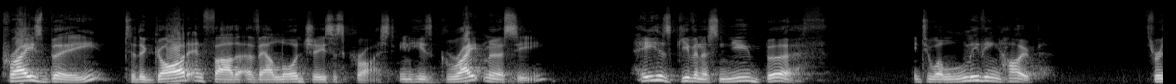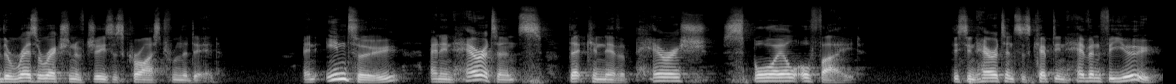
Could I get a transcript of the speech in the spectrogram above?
Praise be to the God and Father of our Lord Jesus Christ. In his great mercy, he has given us new birth into a living hope through the resurrection of Jesus Christ from the dead and into an inheritance that can never perish, spoil, or fade. This inheritance is kept in heaven for you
